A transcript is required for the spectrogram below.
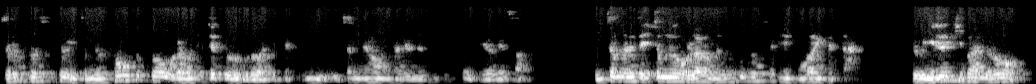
제로스토 스토 2.0 성숙도라고 둘째도 물어봤기 때문에 이 2.0 관련된 성숙도 개혁에서 2.0에서 2.0 올라가면서 성숙도이 보강이 됐다. 그리고 이를 기반으로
